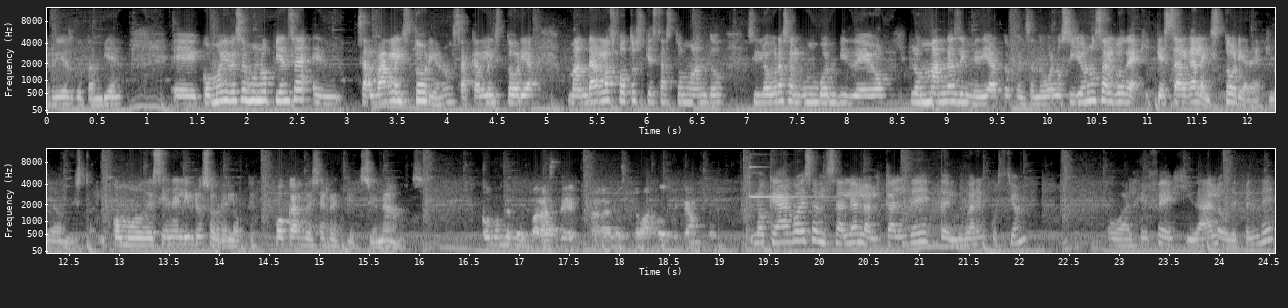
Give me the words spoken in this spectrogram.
riesgo también, eh, cómo hay veces uno piensa en salvar la historia, ¿no? sacar la historia, mandar las fotos que estás tomando, si logras algún buen video, lo mandas de inmediato pensando, bueno, si yo no salgo de aquí, que salga la historia de aquí de donde estoy, como decía en el libro sobre lo que pocas veces reflexionamos. ¿Cómo te preparaste para los trabajos de campo? Lo que hago es avisarle al alcalde del lugar en cuestión o al jefe de Gidal o depende,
